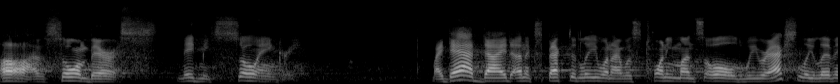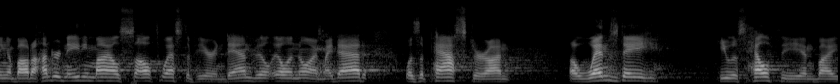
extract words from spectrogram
Oh, I was so embarrassed. It made me so angry. My dad died unexpectedly when I was 20 months old. We were actually living about 180 miles southwest of here in Danville, Illinois. My dad was a pastor. On a Wednesday, he was healthy, and by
